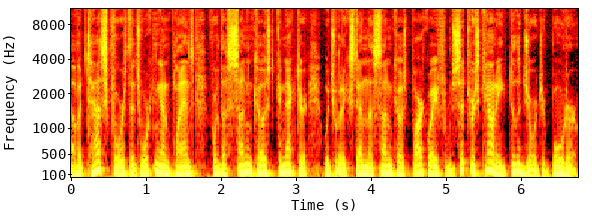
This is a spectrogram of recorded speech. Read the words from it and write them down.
of a task force that's working on plans for the Suncoast Connector, which would extend the Suncoast Parkway from Citrus County to the Georgia border.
